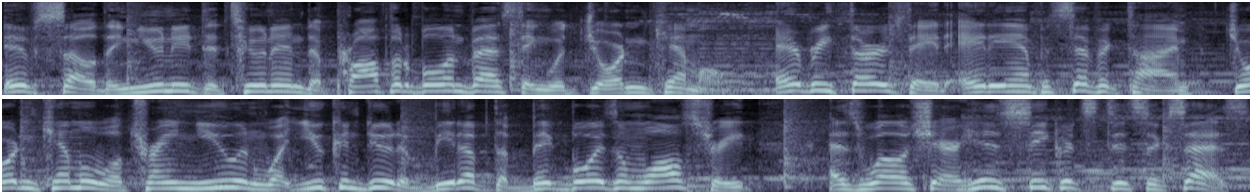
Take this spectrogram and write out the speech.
If so, then you need to tune in to Profitable Investing with Jordan Kimmel. Every Thursday at 8 a.m. Pacific Time, Jordan Kimmel will train you in what you can do to beat up the big boys on Wall Street, as well as share his secrets to success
